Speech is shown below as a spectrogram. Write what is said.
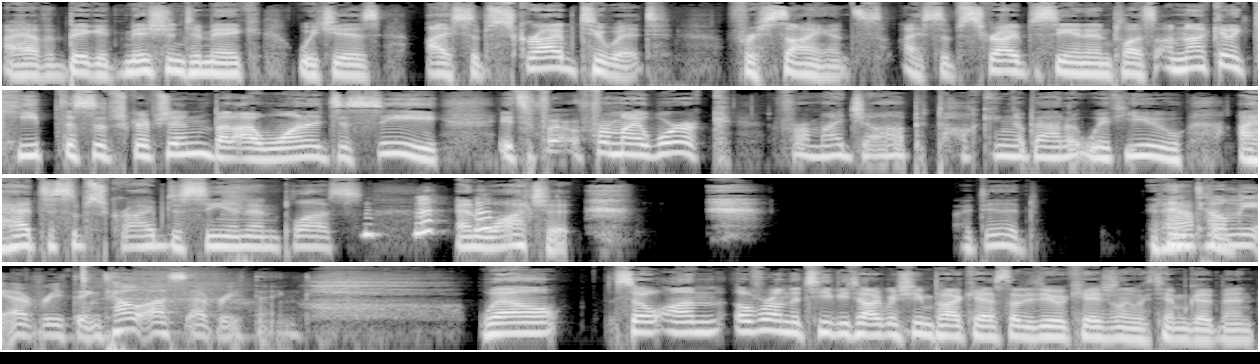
I have a big admission to make, which is I subscribe to it for science. I subscribe to CNN Plus. I'm not going to keep the subscription, but I wanted to see it's for, for my work, for my job, talking about it with you. I had to subscribe to CNN Plus and watch it. I did. It and happened. tell me everything. Tell us everything. well, so on over on the TV Talk Machine podcast that I do occasionally with Tim Goodman,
